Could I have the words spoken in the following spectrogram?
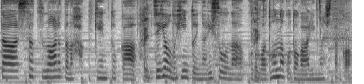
た視察の新たな発見とか、はい、事業のヒントになりそうなことはどんなことがありましたか、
